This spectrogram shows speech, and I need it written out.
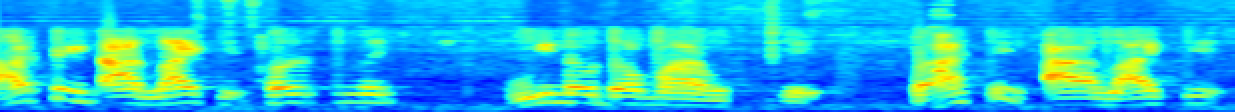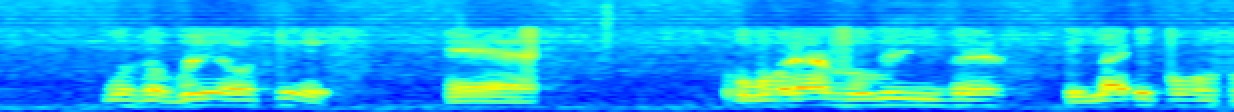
I think I like it personally. We know Don't Mind was a hit, but I think I like it was a real hit, and for whatever reason, the label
